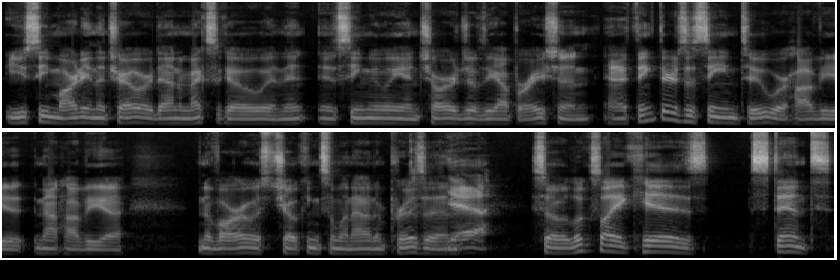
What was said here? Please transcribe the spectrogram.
you see Marty in the trailer down in Mexico and it is seemingly in charge of the operation. And I think there's a scene too where Javi, not Javi, uh, Navarro is choking someone out in prison. yeah. So it looks like his stint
